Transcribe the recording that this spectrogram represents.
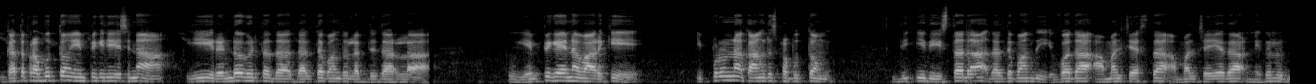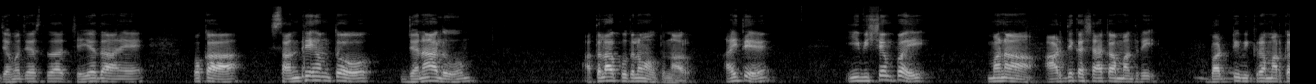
గత ప్రభుత్వం ఎంపిక చేసిన ఈ రెండో విడత దళిత బంధు లబ్ధిదారులకు ఎంపికైన వారికి ఇప్పుడున్న కాంగ్రెస్ ప్రభుత్వం ఇది ఇస్తుందా దళిత బంధు ఇవ్వదా అమలు చేస్తా అమలు చేయదా నిధులు జమ చేస్తా చేయదా అనే ఒక సందేహంతో జనాలు అతలాకుతలం అవుతున్నారు. అయితే ఈ విషయంపై మన ఆర్థిక శాఖ మంత్రి బట్టి విక్రమార్క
